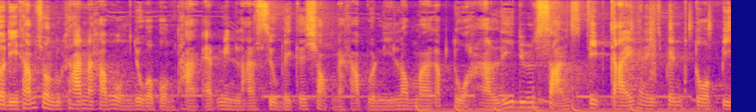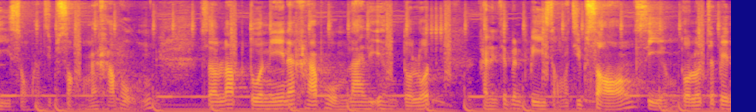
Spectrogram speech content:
สวัสดีท่านผู้ชมทุกท่านนะครับผมอยู่กับผมทางแอดมินร้านซิลเบเกอร์ช็อปนะครับวันนี้เรามากับตัว Harley Davidson Street Guide คันนี้จะเป็นตัวปี 2012 นะครับผมสำหรับตัวนี้นะครับผมรายละเอียดของตัวรถคันนี้จะเป็นปี 2012 สีของตัวรถจะเป็น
